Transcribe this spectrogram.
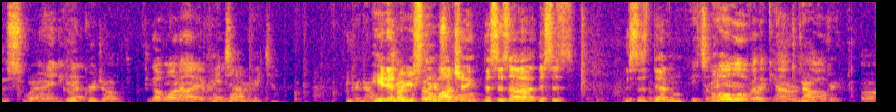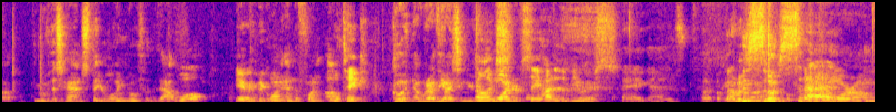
this way. Handicap. Good, great job. She got one eye. Everybody. Great job, great job. Okay, now. Aidan, are you still against the wall. watching? This is uh, this is, this is Devin. It's Right all here, over right. the counter. as Now, well. okay. Uh, move this hand so that you're holding both that wall, the Here, big one, and the front up. we'll take Good. Now grab the icing. You're doing Alex. wonderful. Say hi to the viewers. Hey guys. Uh, okay. That you was wanna- so we're looking sad. For more, um,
